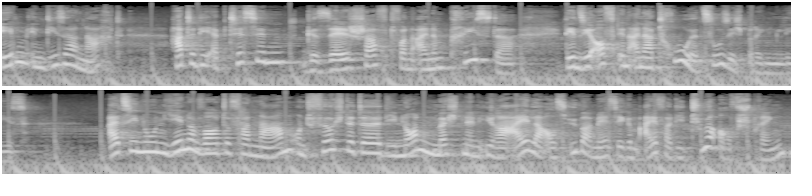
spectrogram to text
Eben in dieser Nacht hatte die Äbtissin Gesellschaft von einem Priester, den sie oft in einer Truhe zu sich bringen ließ. Als sie nun jene Worte vernahm und fürchtete, die Nonnen möchten in ihrer Eile aus übermäßigem Eifer die Tür aufsprengen,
